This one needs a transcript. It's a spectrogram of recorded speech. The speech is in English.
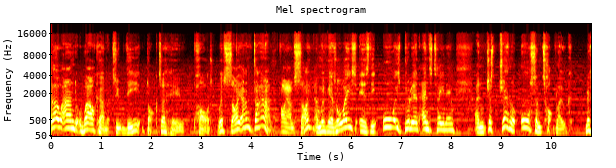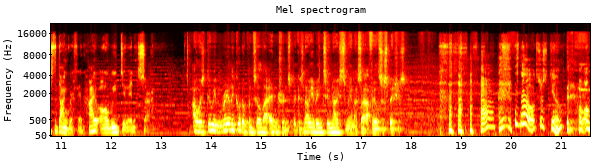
Hello and welcome to the Doctor Who pod with Cy and Dan. I am Cy, and with me as always is the always brilliant, entertaining, and just general awesome top bloke, Mr. Dan Griffin. How are we doing, sir? I was doing really good up until that entrance because now you've been too nice to me and I say I feel suspicious. no, just, you know, I'm, I'm,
